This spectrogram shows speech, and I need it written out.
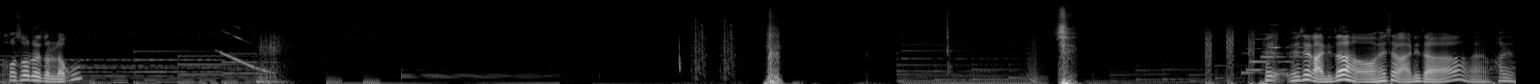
커서로 해달라고? 회, 회색 아니다? 어 회색 아니다. 아, 화,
